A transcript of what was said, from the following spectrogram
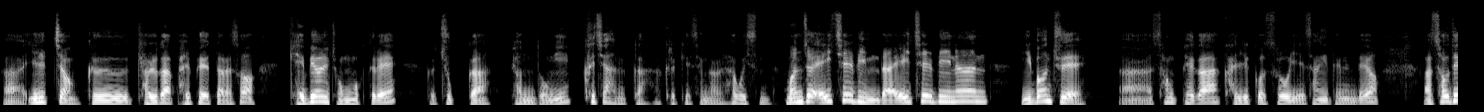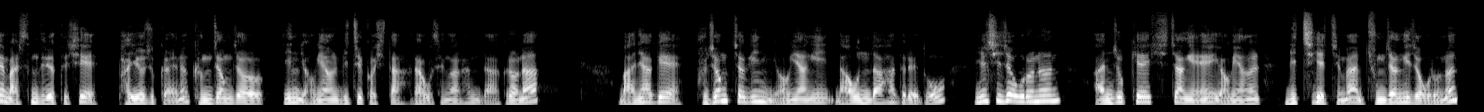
아, 일정 그 결과 발표에 따라서 개별 종목들의 그 주가 변동이 크지 않을까 그렇게 생각을 하고 있습니다. 먼저 HLB입니다. HLB는 이번 주에 아, 성패가 갈릴 것으로 예상이 되는데요. 아, 서두에 말씀드렸듯이 바이오 주가에는 긍정적인 영향을 미칠 것이다 라고 생각을 합니다. 그러나 만약에 부정적인 영향이 나온다 하더라도 일시적으로는 안 좋게 시장에 영향을 미치겠지만 중장기적으로는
